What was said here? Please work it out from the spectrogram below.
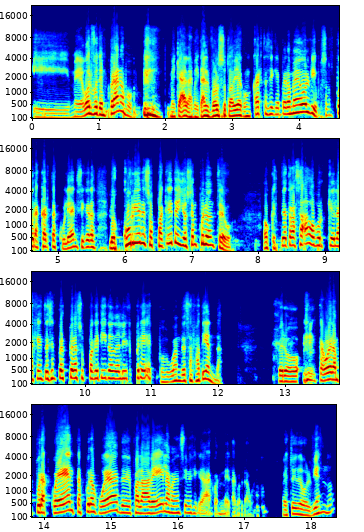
y me devuelvo temprano, po. me queda la mitad del bolso todavía con cartas, así que, pero me devolví, pues son puras cartas culiadas, ni siquiera. Los courier, esos paquetes, yo siempre los entrego. Aunque esté atrasado, porque la gente siempre espera sus paquetitos de AliExpress, pues weón, de esa tienda. Pero esta eran puras cuentas, puras weas de Falabella, encima, así que, ah, corneta con la wea. Me estoy devolviendo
